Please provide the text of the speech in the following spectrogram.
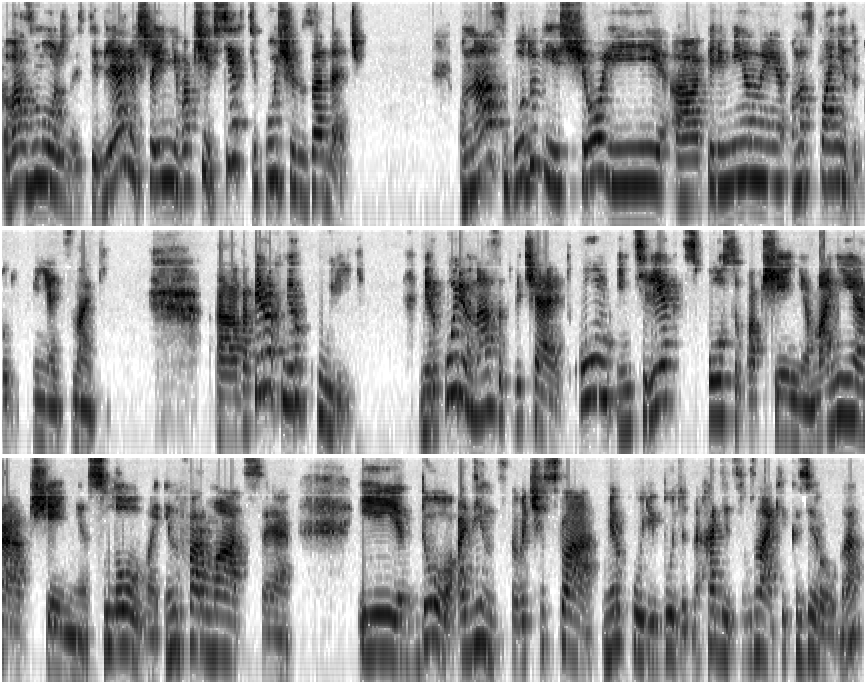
возможностей для решения вообще всех текущих задач. У нас будут еще и а, перемены, у нас планеты будут менять знаки. А, во-первых, Меркурий. Меркурий у нас отвечает ум, интеллект, способ общения, манера общения, слово, информация. И до 11 числа Меркурий будет находиться в знаке Козерога,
